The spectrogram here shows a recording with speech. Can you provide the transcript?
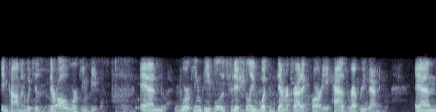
in common, which is they're all working people. And working people is traditionally what the Democratic Party has represented. And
